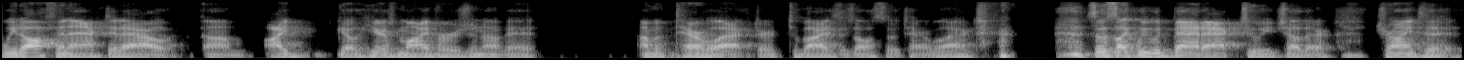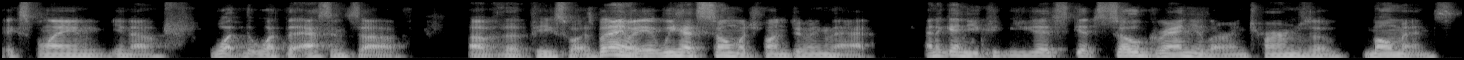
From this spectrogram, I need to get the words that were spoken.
we'd often act it out um i'd go here's my version of it i'm a terrible actor tobias is also a terrible actor so it's like we would bad act to each other trying to explain you know what the what the essence of of the piece was. But anyway, we had so much fun doing that. And again, you could you just get so granular in terms of moments,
